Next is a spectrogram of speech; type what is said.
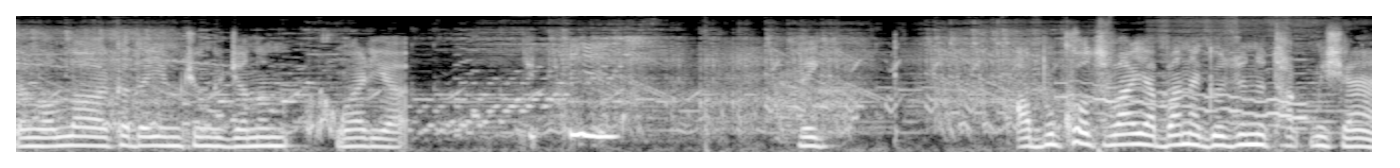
Ben vallahi arkadayım çünkü canım var ya. Ve Abu kot var ya bana gözünü takmış ha.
